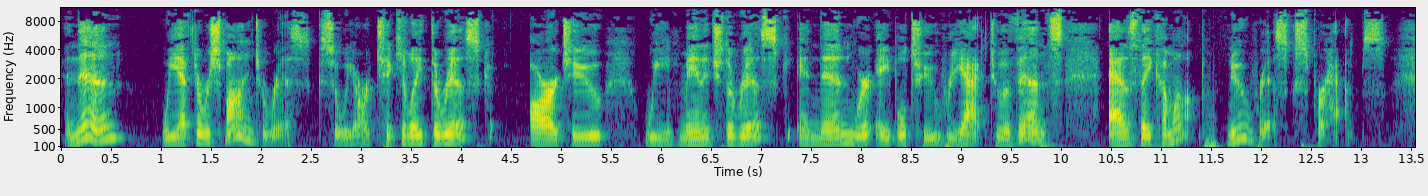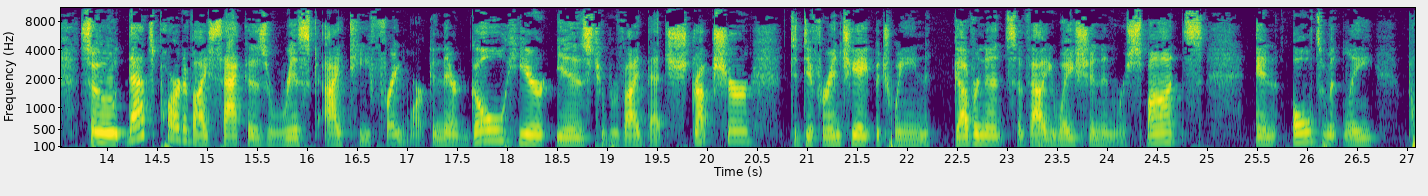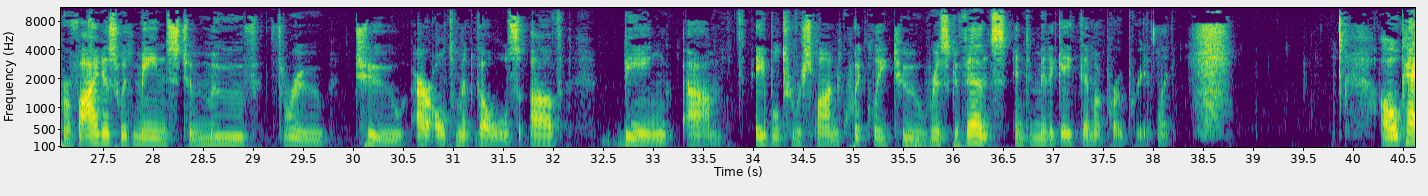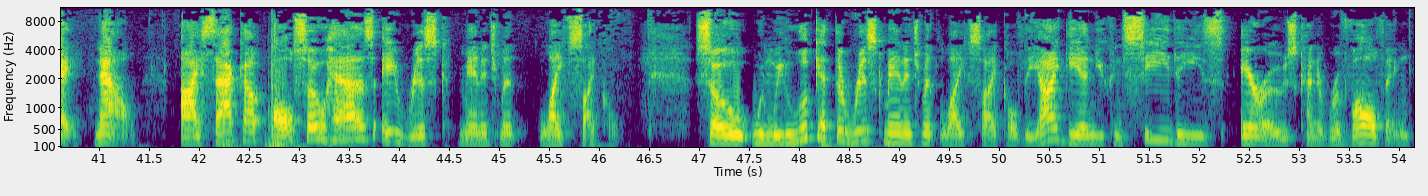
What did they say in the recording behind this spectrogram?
And then we have to respond to risk. So we articulate the risk, R2, we manage the risk, and then we're able to react to events as they come up, new risks perhaps. So that's part of ISACA's risk IT framework. And their goal here is to provide that structure to differentiate between governance, evaluation, and response, and ultimately provide us with means to move through to our ultimate goals of being um, able to respond quickly to risk events and to mitigate them appropriately. Okay, now ISACA also has a risk management life cycle. So when we look at the risk management life cycle, the idea, and you can see these arrows kind of revolving,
